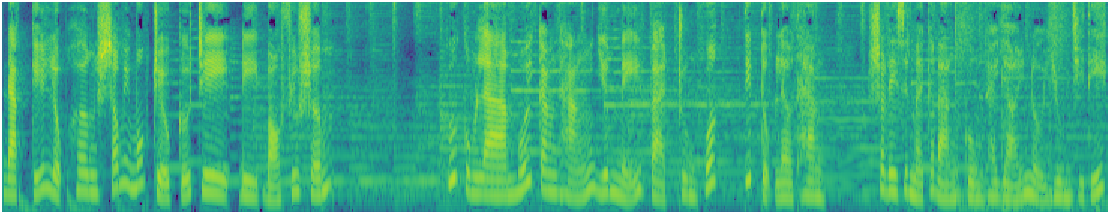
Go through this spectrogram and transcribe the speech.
đạt kỷ lục hơn 61 triệu cử tri đi bỏ phiếu sớm. Cuối cùng là mối căng thẳng giữa Mỹ và Trung Quốc tiếp tục leo thang. Sau đây xin mời các bạn cùng theo dõi nội dung chi tiết.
